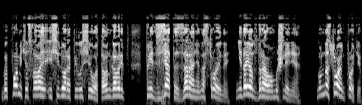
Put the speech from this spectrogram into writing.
Вы помните слова Исидора Пелусиота? Он говорит, предвзятость, заранее настроенный, не дает здравого мышления. Ну, настроен против.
